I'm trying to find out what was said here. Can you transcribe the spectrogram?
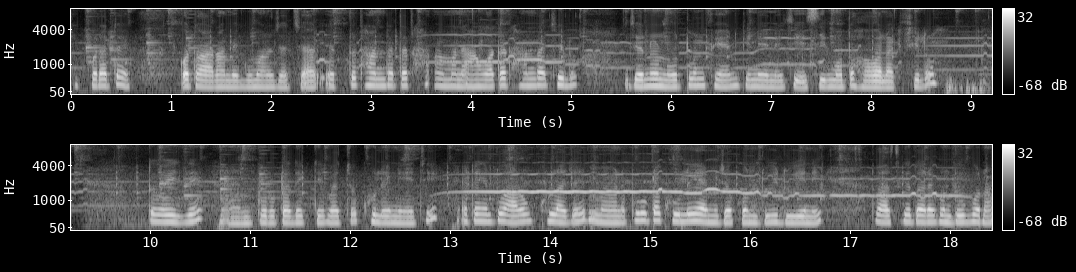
ঠিক করাতে কত আরামে ঘুমানো যাচ্ছে। আর এত ঠান্ডাটা মানে হাওয়াটা ঠান্ডা ছিল, যেন নতুন ফ্যান কিনে এনেছি, এসির মতো হাওয়া লাগছিল। তো এই যে পুরোটা দেখতে পাচ্ছ, খুলে নিয়েছি। এটা কিন্তু আরও খোলা যায় মানে পুরোটা খুলে আমি যখন দুই ধুয়ে নিই, তো আজকে তো আর এখন ধুবো না।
